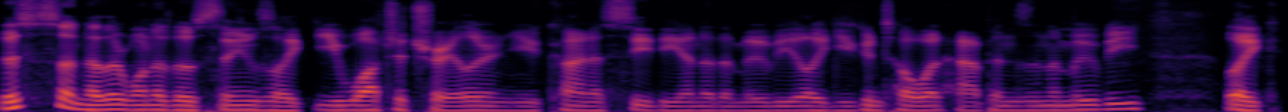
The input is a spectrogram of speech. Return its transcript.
this is another one of those things like you watch a trailer and you kind of see the end of the movie, like you can tell what happens in the movie. Like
